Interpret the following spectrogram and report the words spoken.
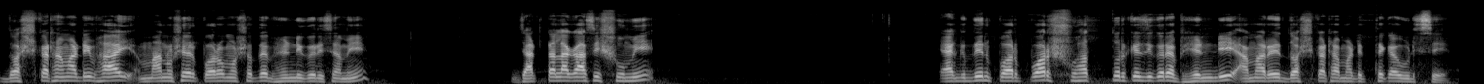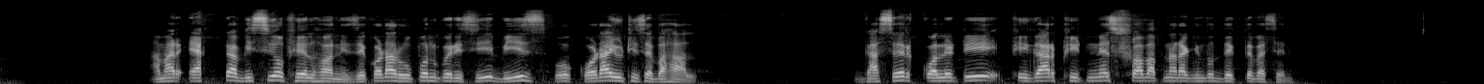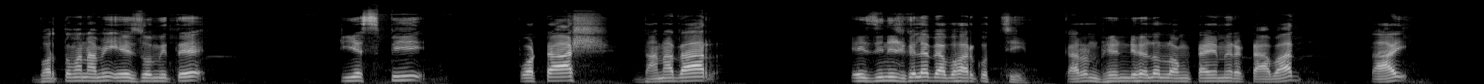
দশ কাঠা মাটি ভাই, মানুষের পরামর্শতে ভেন্ডি করেছি আমি। যারটা লাগা আছি সুমি। একদিন পর পর চুয়াত্তর কেজি করে ভেন্ডি আমার এই দশ কাঠা মাটির থেকে উঠছে। আমার একটা বিসিও ফেল হয়নি, যে কটা রোপণ করেছি, বীজ ও কড়াই উঠেছে বাহাল। গাছের কোয়ালিটি ফিগার ফিটনেস সব আপনারা কিন্তু দেখতে পাচ্ছেন। বর্তমান আমি এই জমিতে টিএসপি, পটাশ, দানাদার এই জিনিসগুলো ব্যবহার করছি। কারণ ভেন্ডি হলো লং টাইমের একটা আবাদ, তাই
